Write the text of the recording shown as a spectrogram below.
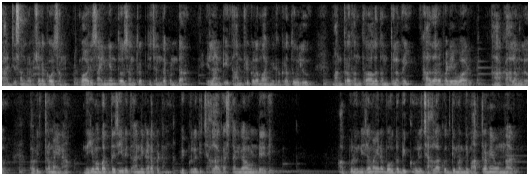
రాజ్య సంరక్షణ కోసం వారు సైన్యంతో సంతృప్తి చెందకుండా ఇలాంటి తాంత్రికుల మార్మిక క్రతువులు మంత్రతంత్రాల తంతులపై ఆధారపడేవారు. ఆ కాలంలో పవిత్రమైన నియమబద్ధ జీవితాన్ని గడపటం బిక్కులకి చాలా కష్టంగా ఉండేది. అప్పుడు నిజమైన బౌద్ధ భిక్కువులు చాలా కొద్ది మంది మాత్రమే ఉన్నారు.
